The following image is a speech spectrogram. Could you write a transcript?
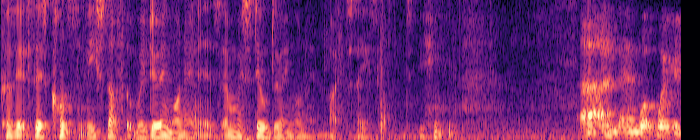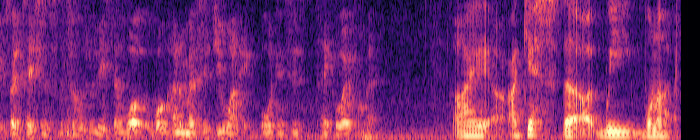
because it's there's constantly stuff that we're doing on it, is, and we're still doing on it. Like today's interview. Uh, and and what, what are your expectations for the film's release? And what, what kind of message do you want audiences to take away from it? I I guess that uh, we want to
